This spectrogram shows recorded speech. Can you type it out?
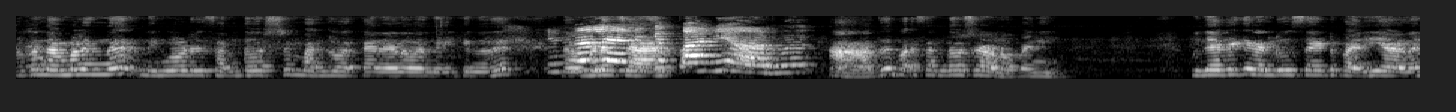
അപ്പൊ നമ്മൾ ഇന്ന് നിങ്ങളോടൊരു സന്തോഷം പങ്കുവെക്കാനാണ് വന്നിരിക്കുന്നത്. നമ്മുടെ ആ അത് സന്തോഷമാണോ പനി? കുഞ്ഞാറ്റയ്ക്ക് രണ്ടു ദിവസമായിട്ട് പനിയാണ്.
